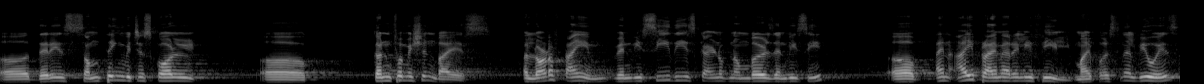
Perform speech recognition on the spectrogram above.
Uh, there is something which is called uh, confirmation bias. A lot of time when we see these kind of numbers and we see, uh, and I primarily feel, my personal view is,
